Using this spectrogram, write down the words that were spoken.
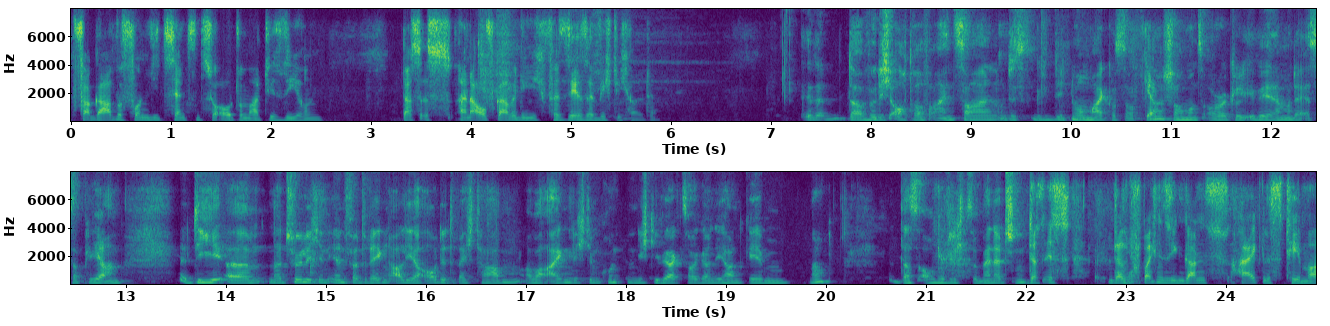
Vergabe von Lizenzen zu automatisieren. Das ist eine Aufgabe, die ich für sehr, sehr wichtig halte. Äh, da würde ich auch drauf einzahlen und das gilt nicht nur Microsoft. Ja. Ne? Schauen wir uns Oracle, IBM und der SAP ja. an, die ähm, natürlich in ihren Verträgen alle ihr Auditrecht haben, aber eigentlich dem Kunden nicht die Werkzeuge an die Hand geben, ne? das auch wirklich zu managen. Das ist, da sprechen Sie ein ganz heikles Thema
